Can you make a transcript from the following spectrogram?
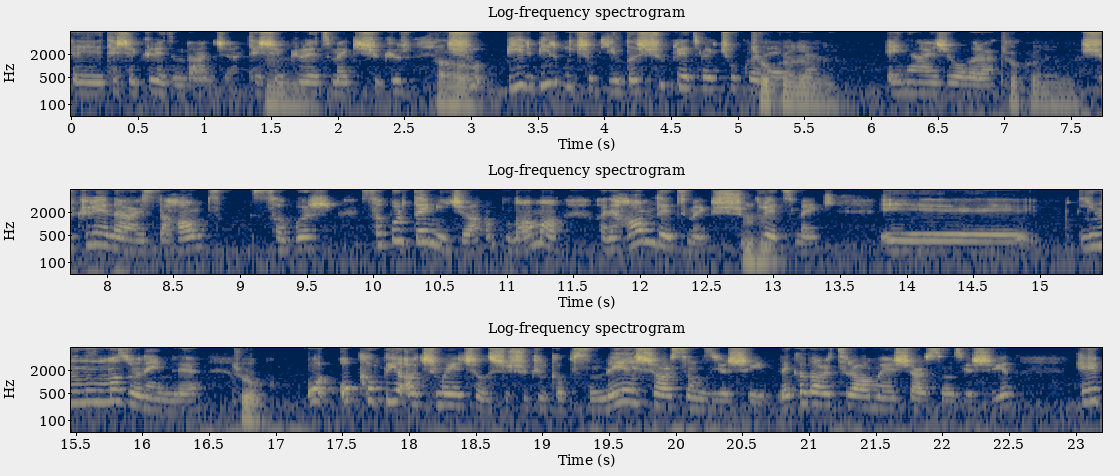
e, teşekkür edin bence. Teşekkür hmm. etmek, şükür. Aha. Şu bir, bir buçuk yılda şükretmek çok, çok önemli. önemli enerji olarak. Çok önemli. Şükür enerjisi, hamd sabır, sabır demeyeceğim bunu ama hani hamd etmek, şükretmek e, inanılmaz önemli. Çok. O, o kapıyı açmaya çalışın şükür kapısını. Ne yaşarsanız yaşayın, ne kadar travma yaşarsanız yaşayın. Hep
